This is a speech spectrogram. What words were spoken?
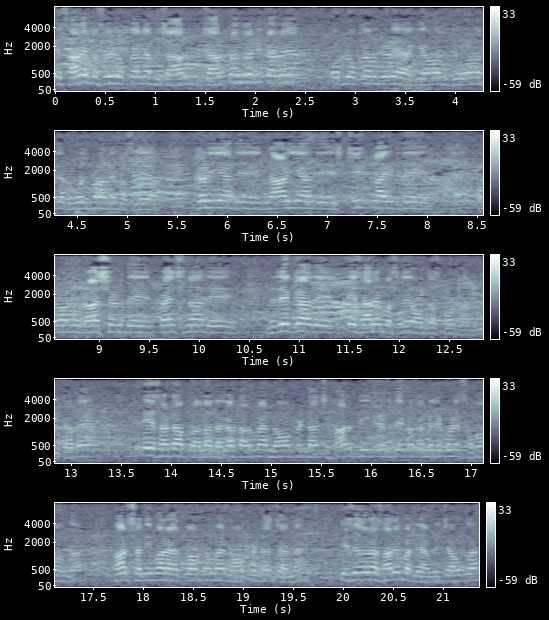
ਇਹ ਸਾਰੇ ਮਸਲੇ ਲੋਕਾਂ ਨਾਲ ਵਿਚਾਰ ਵਿਚਾਰ ਵਟਾਂਦਰਾ ਵੀ ਕਰ ਰਹੇ ਆ ਔਰ ਲੋਕਾਂ ਨੂੰ ਜਿਹੜੇ ਹੈਗੇ ਆ, ਉਹਨਾਂ ਦੇ ਜੋ ਉਹਨਾਂ ਦੇ ਰੋਜ਼ਮਰਾ ਦੇ ਮਸਲੇ ਆ, ਗਲੀਆਂ ਦੇ, ਨਾਲੀਆਂ ਦੇ ਸਟਰੀਟ ਲਾਈਟ ਦੇ, ਉਹਨਾਂ ਨੂੰ ਰਾਸ਼ਨ ਦੇ, ਪੈਨਸ਼ਨਾਂ ਦੇ ਨਰੇਗਾ ਦੇ ਇਹ ਸਾਰੇ ਮਸਲੇ ਔਨ ਦਾ ਸਪੌਟ ਹੱਲ ਵੀ ਕਰ ਰਹੇ ਆ। ਇਹ ਸਾਡਾ ਉਪਰਾਲਾ ਲਗਾਤਾਰ ਮੈਂ ਨੌ ਪਿੰਡਾਂ 'ਚ ਹਰ ਵੀਕਐਂਡ ਦੇ, ਕਿਉਂਕਿ ਮੇਰੇ ਕੋਲੇ ਸਮਾਂ ਹੁੰਦਾ, ਹਰ ਸ਼ਨੀਵਾਰ, ਐਤਵਾਰ ਨੂੰ ਮੈਂ ਨੌ ਪਿੰਡਾਂ 'ਚ ਜਾਂਦਾ ਇਸੇ ਤਰ੍ਹਾਂ ਸਾਰੇ ਮਹੱਲਿਆਂ ਵਿੱਚ ਜਾਊਂਗਾ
